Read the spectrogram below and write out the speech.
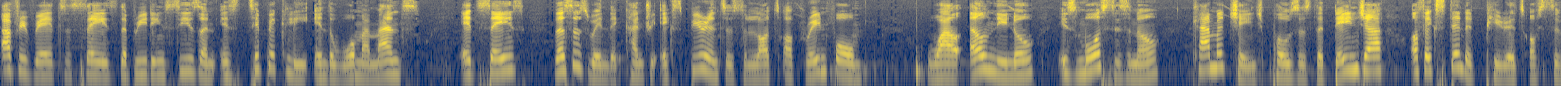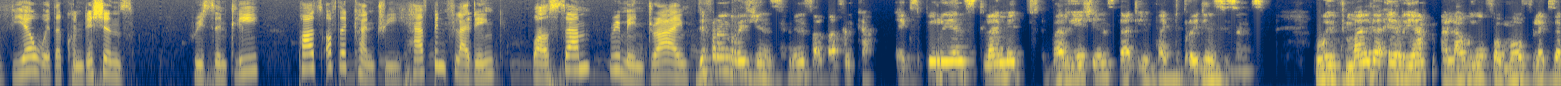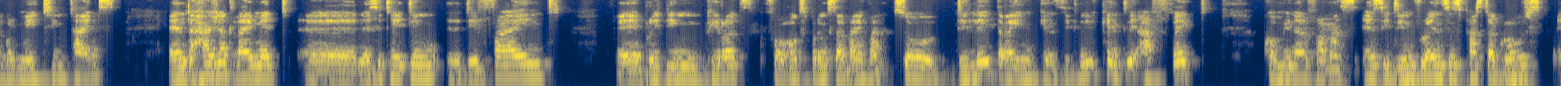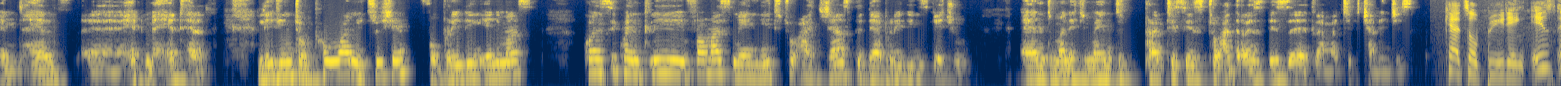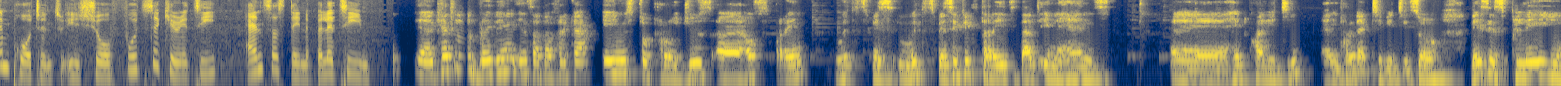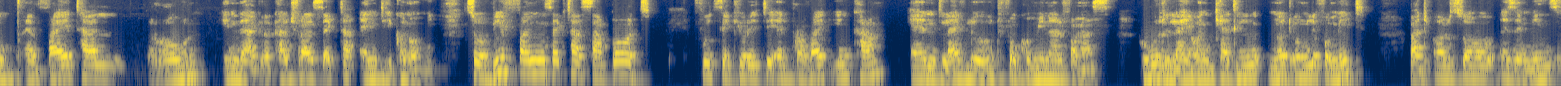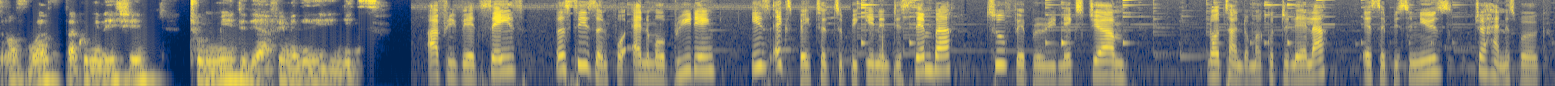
AfriVet says the breeding season is typically in the warmer months. It says this is when the country experiences lots of rainfall. While El Nino is more seasonal, climate change poses the danger of extended periods of severe weather conditions. Recently, parts of the country have been flooding while some remain dry. Different regions in South Africa experience climate variations that impact breeding seasons, with milder area allowing for more flexible mating times and harsher climate uh, necessitating defined uh, breeding periods for offspring survival. So delayed rain can significantly affect communal farmers as it influences pasture growth and health, uh, head, head health, leading to poor nutrition for breeding animals. Consequently, farmers may need to adjust their breeding schedule and management practices to address these uh, climatic challenges. Cattle breeding is important to ensure food security and sustainability. Uh, cattle breeding in South Africa aims to produce uh, offspring with, spe- with specific traits that enhance uh, head quality and productivity. So this is playing a vital role in the agricultural sector and economy. So beef farming sector support food security and provide income and livelihood for communal farmers who rely on cattle not only for meat but also as a means of wealth accumulation to meet their family needs. AfriVet says the season for animal breeding is expected to begin in December to February next year. Nothando Makutulela, SABC News, Johannesburg.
